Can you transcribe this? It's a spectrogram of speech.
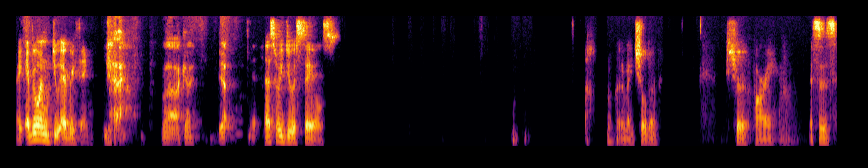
right? Everyone do everything. Yeah. Right. Okay. Yeah. That's what we do with sales. What are my children? Sure, Pari. This is,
